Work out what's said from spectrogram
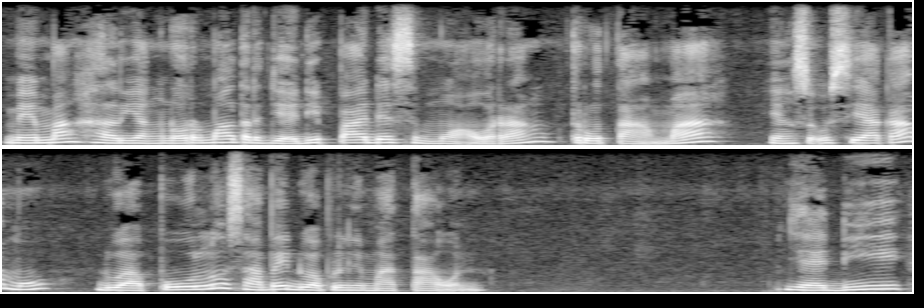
memang hal yang normal terjadi pada semua orang, terutama yang seusia kamu, 20 sampai 25 tahun. Jadi,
